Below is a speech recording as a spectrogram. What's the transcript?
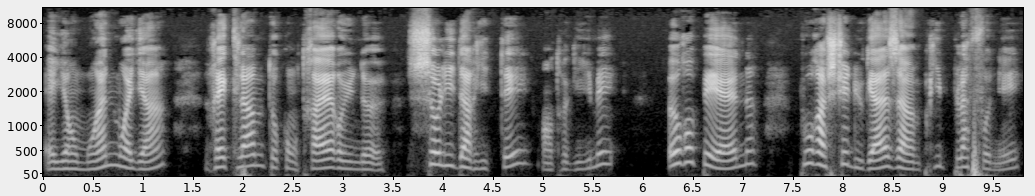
ayant moins de moyens, réclament au contraire une solidarité, européenne pour acheter du gaz à un prix plafonné,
